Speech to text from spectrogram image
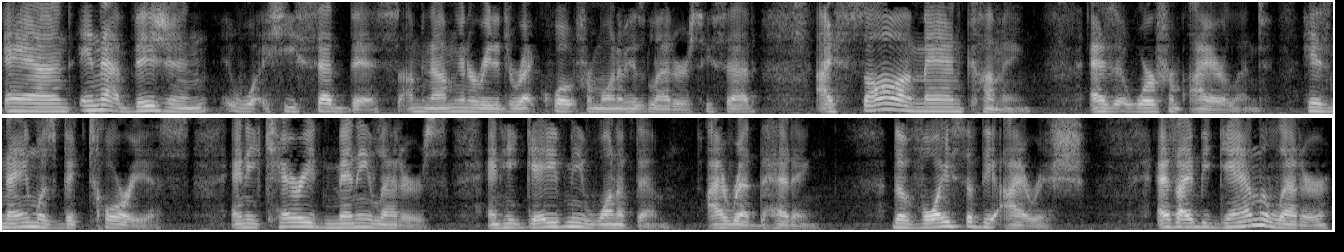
And in that vision, he said this. I mean, I'm going to read a direct quote from one of his letters. He said, I saw a man coming, as it were from Ireland. His name was Victorious, and he carried many letters, and he gave me one of them. I read the heading The Voice of the Irish. As I began the letter,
